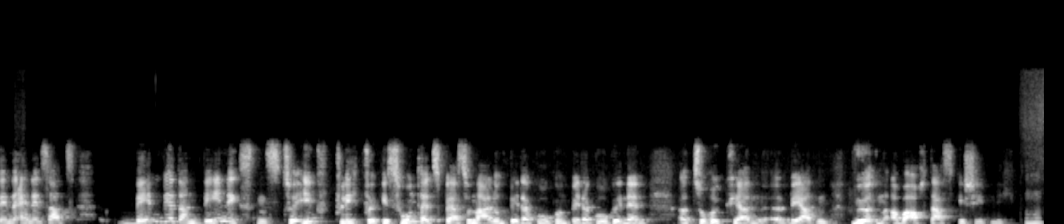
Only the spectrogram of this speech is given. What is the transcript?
den einen Satz, wenn wir dann wenigstens zur Impfpflicht für Gesundheitspersonal und Pädagogen und Pädagoginnen äh, zurückkehren äh, werden würden. Aber auch das geschieht nicht. Mhm.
